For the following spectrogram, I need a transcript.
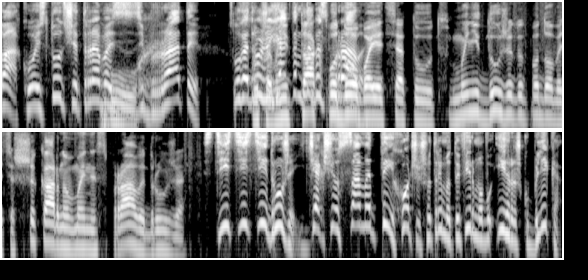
Так, ось тут ще треба Ух. зібрати. Слухай, друже, мені як там так тебе справи? подобається тут. Мені дуже тут подобається. Шикарно в мене справи, друже. Стій, стій, стій, друже. Якщо саме ти хочеш отримати фірмову іграшку Бліка,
